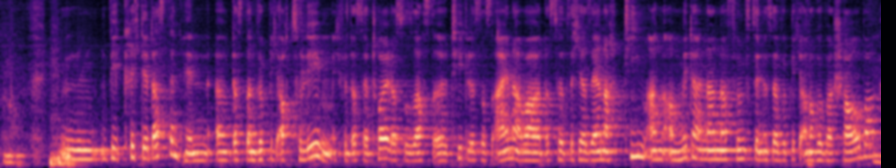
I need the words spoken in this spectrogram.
Genau. Mm, wie kriegt ihr das denn hin, äh, das dann wirklich auch zu leben? Ich finde das ja toll, dass du sagst, äh, Titel ist das eine, aber das hört sich ja sehr nach Team an, auch miteinander. 15 ist ja wirklich auch noch überschaubar. Mhm.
